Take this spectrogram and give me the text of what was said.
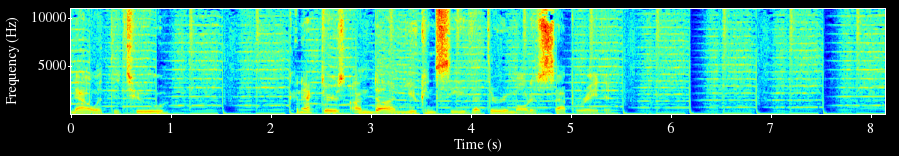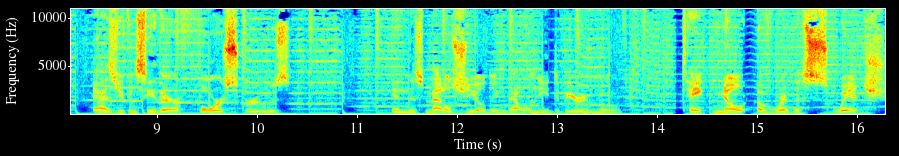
Now with the two connectors undone, you can see that the remote is separated. As you can see, there are four screws in this metal shielding that will need to be removed. Take note of where the switch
